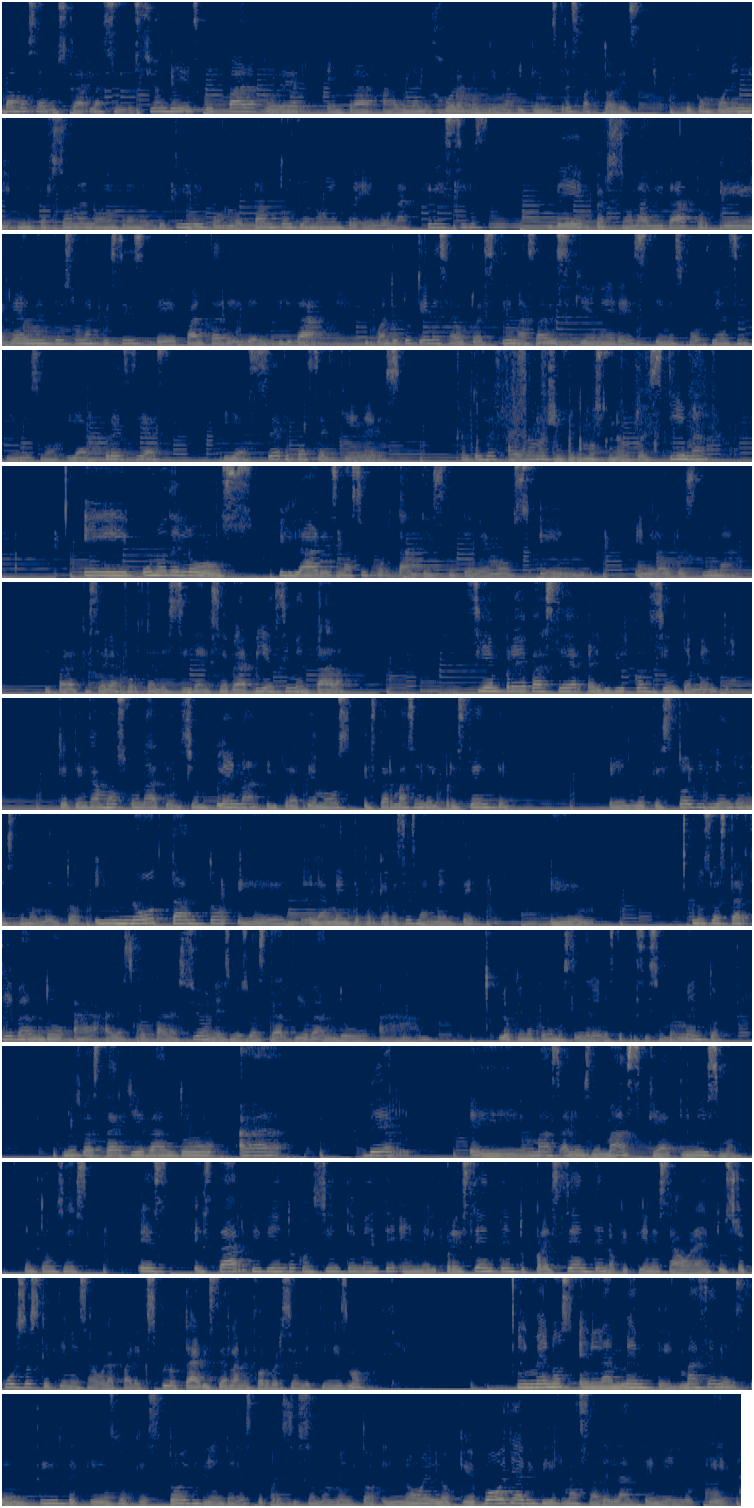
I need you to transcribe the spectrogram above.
vamos a buscar la solución de este para poder entrar a una mejora continua y que mis tres factores que componen mi, persona no entren en declive y por lo tanto yo no entre en una crisis de personalidad porque realmente es una crisis de falta de identidad. Y cuando tú tienes autoestima sabes quién eres tienes confianza en ti mismo y aprecias y aceptas el quién eres. Entonces a eso nos referimos con autoestima y uno de los pilares más importantes que tenemos en, en el autoestima y para que se vea fortalecida y se vea bien cimentada, siempre va a ser el vivir conscientemente, que tengamos una atención plena y tratemos estar más en el presente, en lo que estoy viviendo en este momento y no tanto en la mente, porque a veces la mente eh, nos va a estar llevando a, las comparaciones, nos va a estar llevando a lo que no podemos tener en este preciso momento, nos va a estar llevando a ver eh, más a los demás que a ti mismo. Entonces es estar viviendo conscientemente en el presente, en tu presente, en lo que tienes ahora, en tus recursos que tienes ahora para explotar y ser la mejor versión de ti mismo y menos en la mente, más en el sentir de qué es lo que estoy viviendo en este preciso momento y no en lo que voy a vivir más adelante ni en lo que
